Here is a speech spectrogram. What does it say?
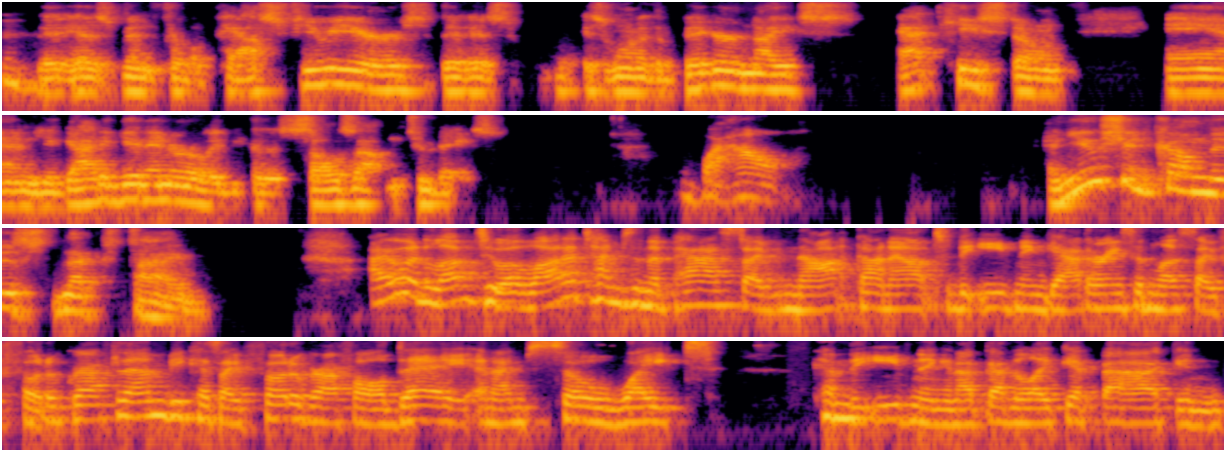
mm-hmm. that has been for the past few years that is is one of the bigger nights at Keystone and you got to get in early because it sells out in 2 days. Wow. And you should come this next time. I would love to. A lot of times in the past, I've not gone out to the evening gatherings unless I've photographed them because I photograph all day and I'm so white come the evening and I've got to like get back and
